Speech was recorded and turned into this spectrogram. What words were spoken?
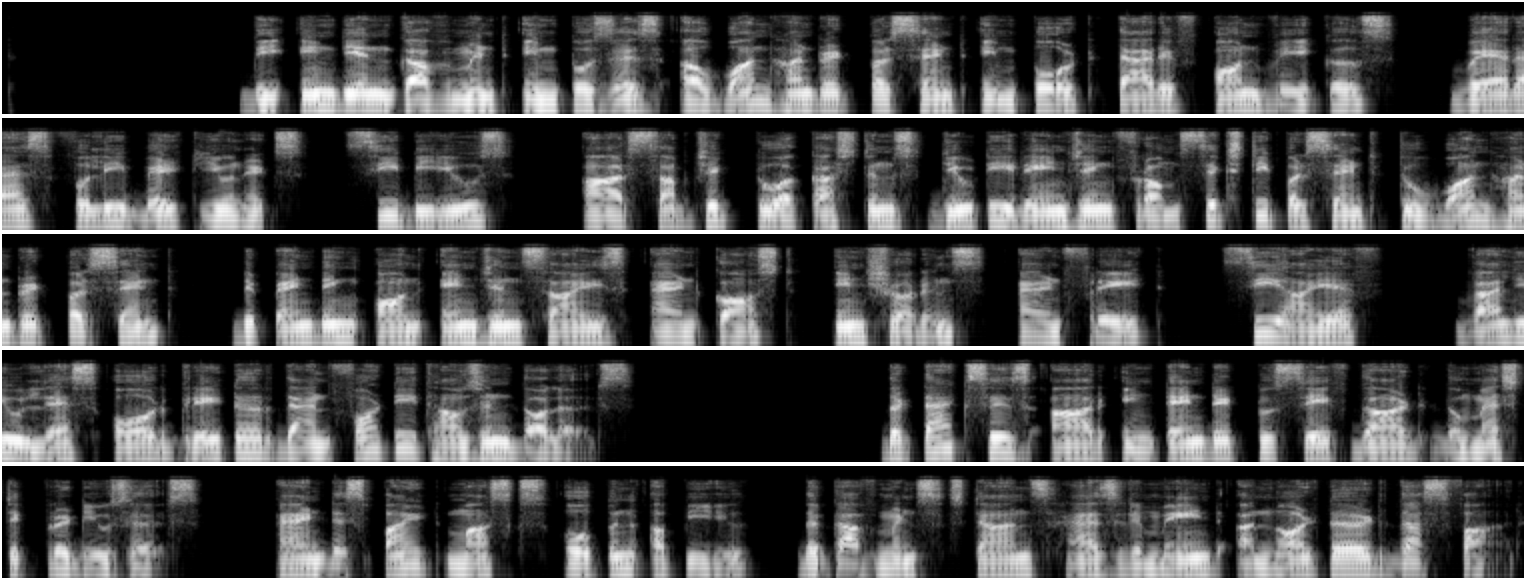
the Indian government imposes a 100% import tariff on vehicles, whereas fully built units, CBUs, are subject to a customs duty ranging from 60% to 100% depending on engine size and cost, insurance and freight, CIF, value less or greater than $40,000. The taxes are intended to safeguard domestic producers, and despite Musk's open appeal, the government's stance has remained unaltered thus far.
